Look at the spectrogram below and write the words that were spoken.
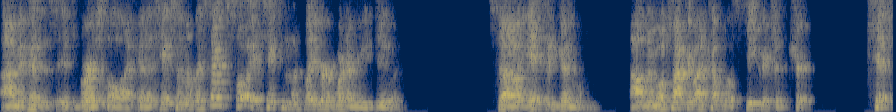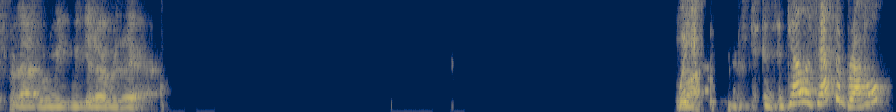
um, because it's it's versatile like that. It takes on the it's like soy. It takes on the flavor of whatever you do. So it's a good one. Um, and we'll talk about a couple of secrets and tri- tips for that when we, we get over there. Which Del, is that the Breville?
